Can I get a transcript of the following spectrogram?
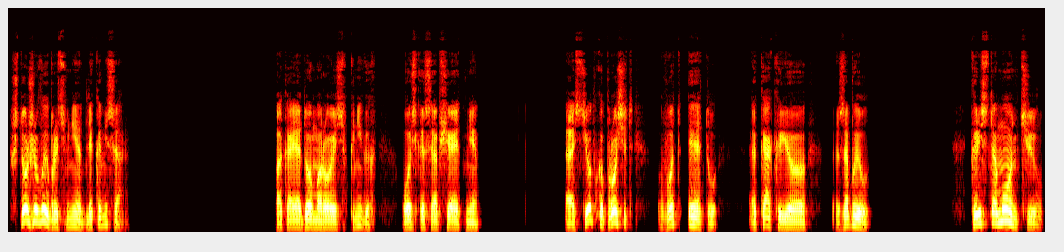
Что же выбрать мне для комиссара? Пока я дома роюсь в книгах, Оська сообщает мне. А Степка просит вот эту, как ее, забыл, Крестомонтию.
